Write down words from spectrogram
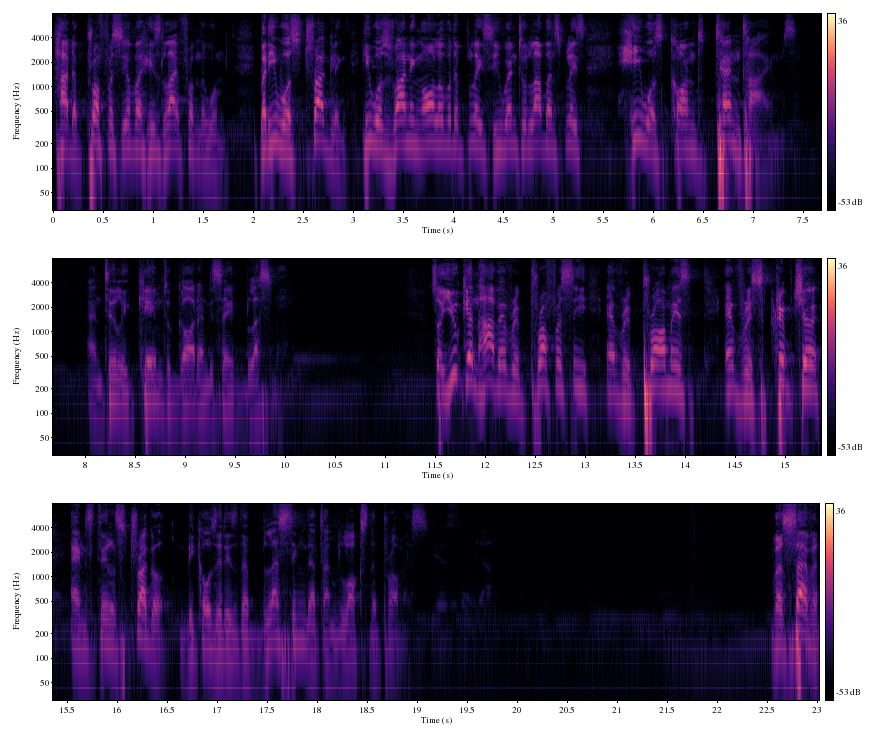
had a prophecy over his life from the womb, but he was struggling. He was running all over the place. He went to Laban's place. He was conned 10 times until he came to God and he said, Bless me. So you can have every prophecy, every promise, every scripture, and still struggle because it is the blessing that unlocks the promise. Yes, yeah. Verse 7.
